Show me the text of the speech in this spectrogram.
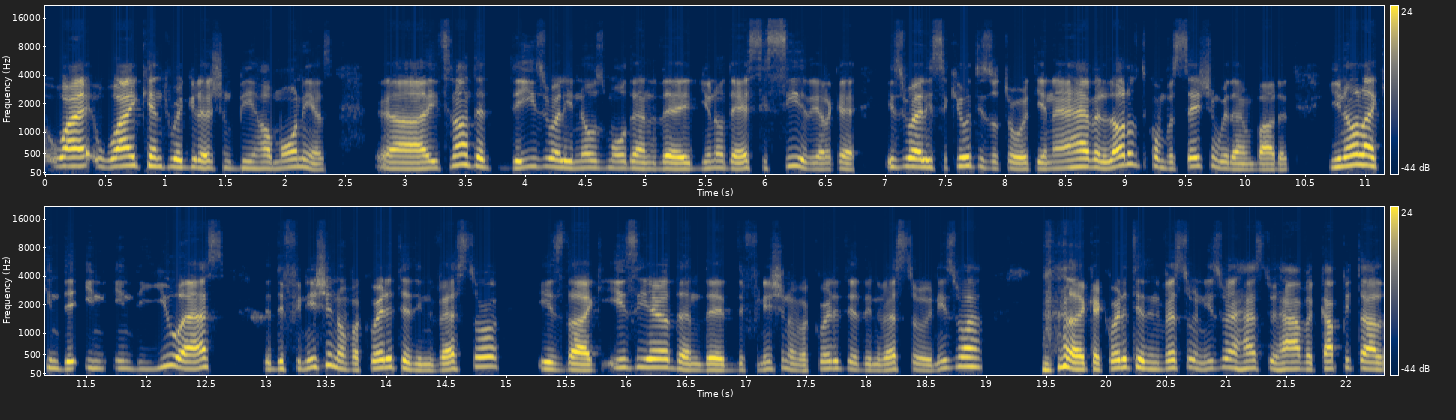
why why can't regulation be harmonious? Uh, it's not that the Israeli knows more than the you know the SEC, like a Israeli Securities Authority, and I have a lot of conversation with them about it. You know, like in the in in the U.S., the definition of accredited investor is like easier than the definition of accredited investor in Israel. like accredited investor in Israel has to have a capital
